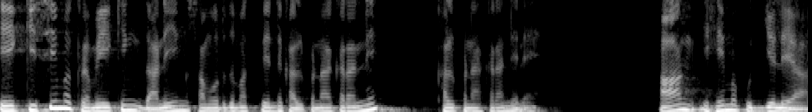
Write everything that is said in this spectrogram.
ඒ කිසිම ක්‍රමයකින් ධනයෙන් සමුර්ධමත් වෙන්න කල්පනා කරන්නේ කල්පනා කරන්නේ නෑ. ආං එහෙම පුද්ගලයා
